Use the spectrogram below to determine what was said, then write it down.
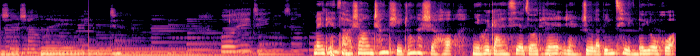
身上没。我已经每天早上称体重的时候，你会感谢昨天忍住了冰淇淋的诱惑，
